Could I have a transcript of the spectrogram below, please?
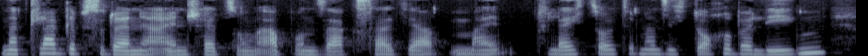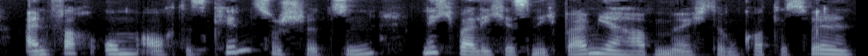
Na klar gibst du deine Einschätzung ab und sagst halt, ja, mein, vielleicht sollte man sich doch überlegen, einfach um auch das Kind zu schützen, nicht weil ich es nicht bei mir haben möchte, um Gottes Willen,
